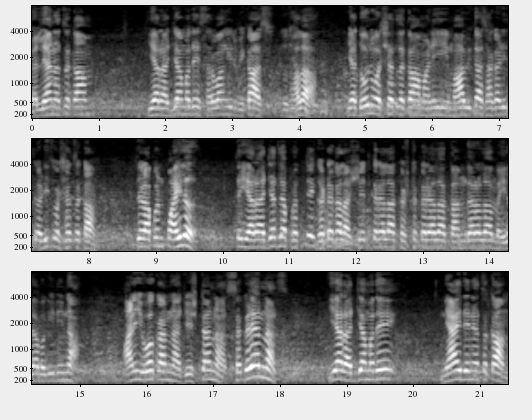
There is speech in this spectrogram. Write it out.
कल्याणाचं काम या राज्यामध्ये सर्वांगीण विकास जो झाला या दोन वर्षातलं काम आणि महाविकास आघाडीचं अडीच वर्षाचं काम जर आपण पाहिलं तर या राज्यातल्या प्रत्येक घटकाला शेतकऱ्याला कष्टकऱ्याला कामगाराला महिला भगिनींना आणि युवकांना ज्येष्ठांना सगळ्यांनाच या राज्यामध्ये न्याय देण्याचं काम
